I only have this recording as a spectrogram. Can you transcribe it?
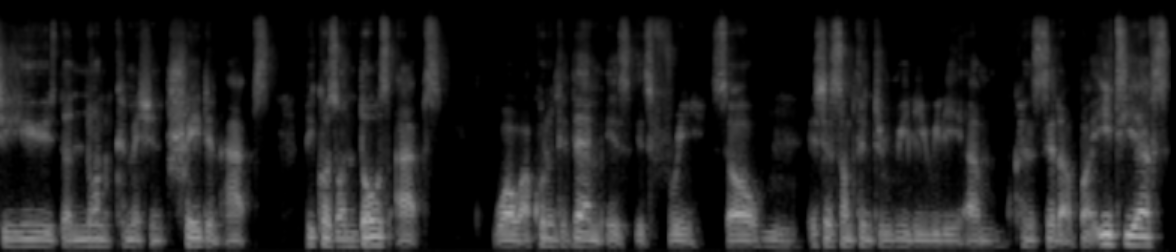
to use the non-commission trading apps because on those apps, well, according to them, it's it's free. So mm. it's just something to really, really um, consider. But ETFs,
